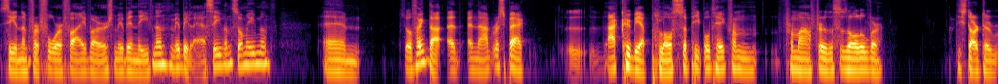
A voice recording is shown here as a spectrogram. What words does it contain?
seeing them for four or five hours, maybe in the evening, maybe less even some evenings. Um, so I think that in that respect, that could be a plus that people take from from after this is all over. They start to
